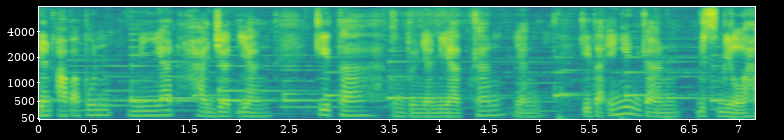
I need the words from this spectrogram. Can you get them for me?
Dan apa pun niat hajat yang kita tentunya niatkan, yang kita inginkan. Bismillah,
